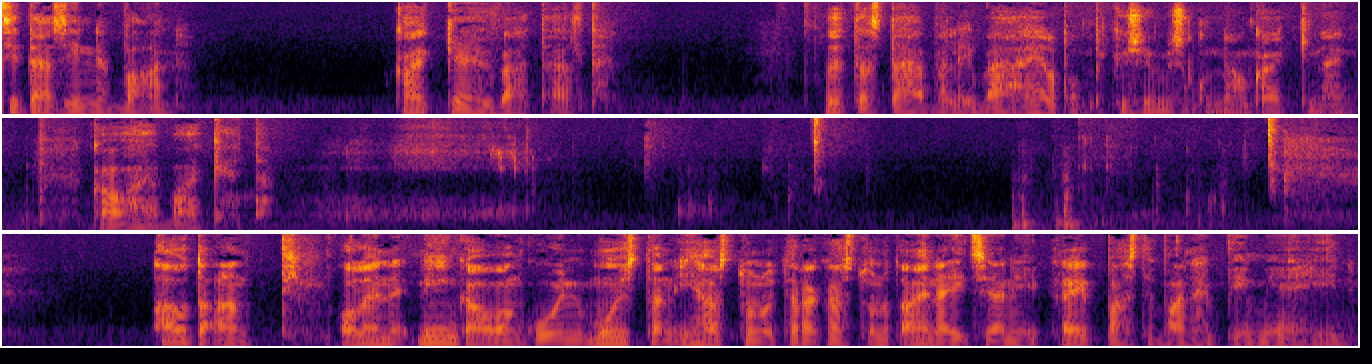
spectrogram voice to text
sitä sinne vaan. Kaikkea hyvää täältä. Otetaan tähän väliin vähän helpompi kysymys, kun nämä on kaikki näin kauhean vaikeita. Auta Antti. Olen niin kauan kuin muistan ihastunut ja rakastunut aina itseäni reippaasti vanhempiin miehiin.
